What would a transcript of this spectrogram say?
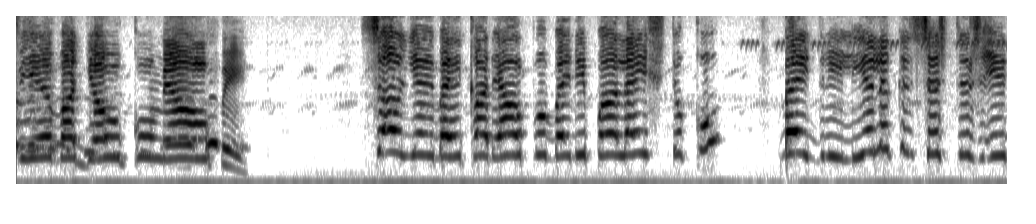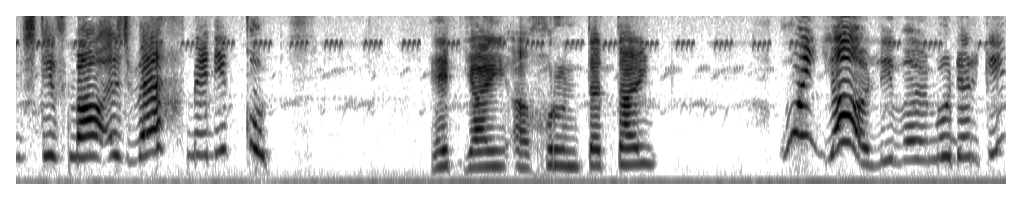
vee wat jou kom help het. Sal jy my kan help om by die paleis te kom? My drie lelike susters en stiefma is weg met die koets. Het jy 'n groentetuin? O ja, liewe moedertjie.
